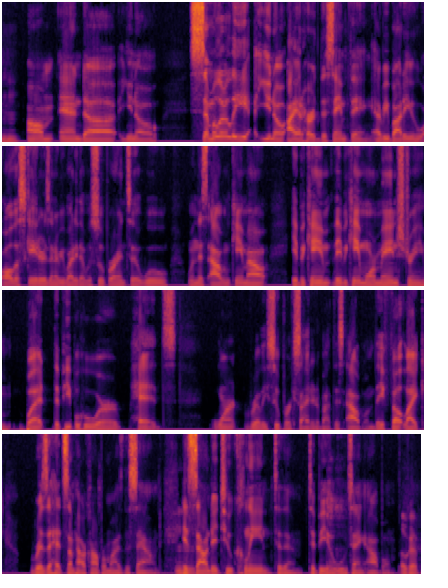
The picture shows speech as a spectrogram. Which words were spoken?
Mm-hmm. Um, and uh, you know. Similarly, you know, I had heard the same thing. Everybody who, all the skaters and everybody that was super into Wu, when this album came out, it became they became more mainstream. But the people who were heads weren't really super excited about this album. They felt like RZA had somehow compromised the sound. It sounded too clean to them to be a Wu Tang album. Okay.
